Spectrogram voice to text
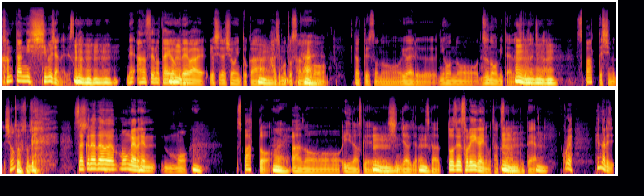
簡単に死ぬじゃないですか、うんうんうんうん。ね安政の大学では吉田松陰とかうん。橋本早苗も、だってそのいわゆる日本の頭脳みたいな人たちがうんうんうんうん。スパッて死ぬでしょ、そうそうそう。で桜田門外の辺もうん。スパッと、はい。あのー井伊直輔うんうん。死んじゃうじゃないですか、当然それ以外にもたくさんあってて、うんうん。これ変な話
